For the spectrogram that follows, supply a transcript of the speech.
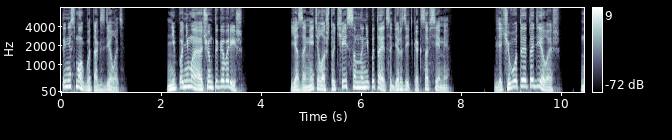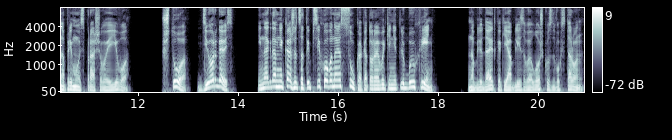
Ты не смог бы так сделать. Не понимаю, о чем ты говоришь. Я заметила, что Чейз со мной не пытается дерзить, как со всеми. «Для чего ты это делаешь?» Напрямую спрашиваю его. «Что, дергаюсь? Иногда мне кажется, ты психованная сука, которая выкинет любую хрень». Наблюдает, как я облизываю ложку с двух сторон.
